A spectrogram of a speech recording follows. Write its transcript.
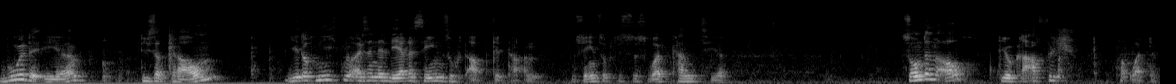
wurde er, dieser Traum, jedoch nicht nur als eine leere Sehnsucht abgetan. Sehnsucht ist das Wort Kant hier, sondern auch geografisch verortet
